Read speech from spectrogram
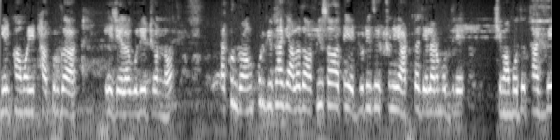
নীলফামারী, ঠাকুরগাঁ এই জেলাগুলির জন্য। এখন রংপুর বিভাগে আলাদা অফিস হওয়াতে জুডিসডিকশন এই আটটা জেলার মধ্যে সীমাবদ্ধ থাকবে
